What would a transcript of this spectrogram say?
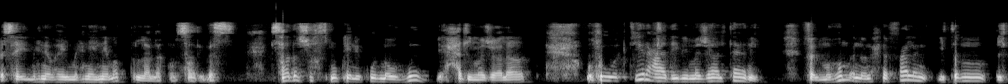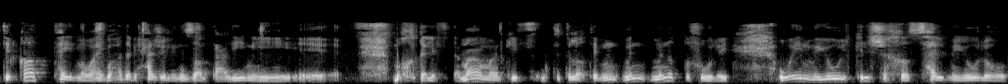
بس هي المهنة وهي المهنة هي ما بتطلع لك مصاري. بس بس هذا الشخص ممكن يكون موهوب بأحد المجالات وهو كتير عادي بمجال ثاني فالمهم إنه نحن فعلا يتم التقاط هي المواهب وهذا بحاجة لنظام تعليمي مختلف تماما كيف انت تلقطي من من من الطفولة وين ميول كل شخص؟ هل ميوله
